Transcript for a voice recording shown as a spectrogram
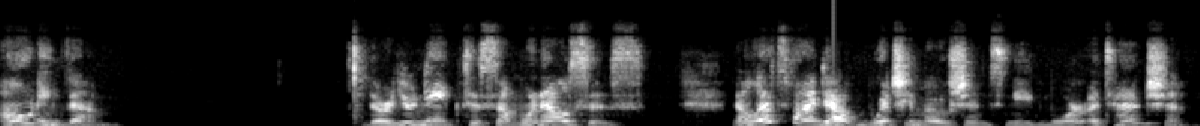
Owning them. They're unique to someone else's. Now let's find out which emotions need more attention.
